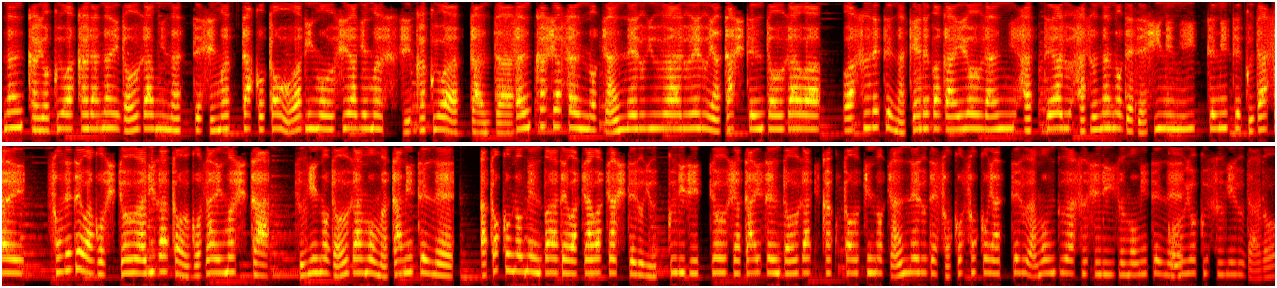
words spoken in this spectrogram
なんかよくわからない動画になってしまったことをお詫び申し上げます。自覚はあったんだ。参加者さんのチャンネル URL や他視点動画は、忘れてなければ概要欄に貼ってあるはずなのでぜひ見に行ってみてください。それではご視聴ありがとうございました。次の動画もまた見てね。あとこのメンバーでわちゃわちゃしてるゆっくり実況者対戦動画企画当地のチャンネルでそこそこやってるアモングアスシリーズも見てね。強力すぎるだろ。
